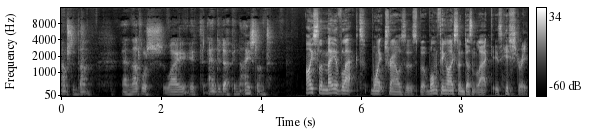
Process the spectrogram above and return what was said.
Amsterdam. And that was why it ended up in Iceland. Iceland may have lacked white trousers, but one thing Iceland doesn't lack is history.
